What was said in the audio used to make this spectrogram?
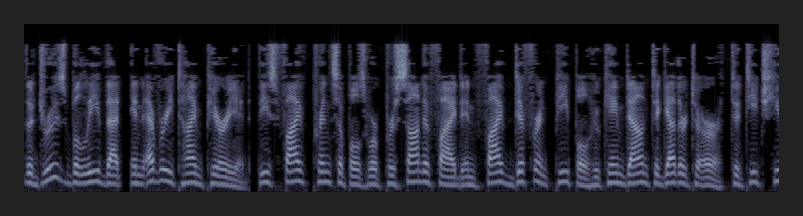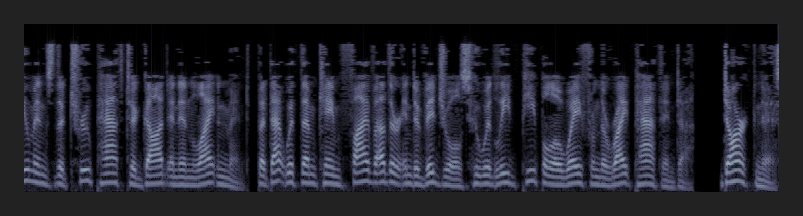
The Druze believe that, in every time period, these five principles were personified in five different people who came down together to earth to teach humans the true path to God and enlightenment, but that with them came five other individuals who would lead people away from the right path into darkness.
